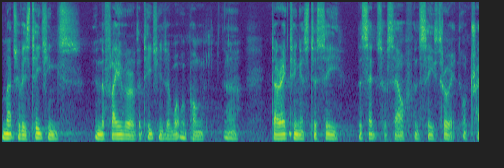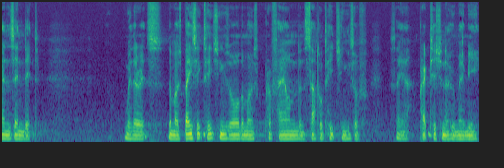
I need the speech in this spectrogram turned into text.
Much of his teachings in the flavour of the teachings of Wat uh, directing us to see the sense of self and see through it or transcend it. Whether it's the most basic teachings or the most profound and subtle teachings of, say, a practitioner who maybe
